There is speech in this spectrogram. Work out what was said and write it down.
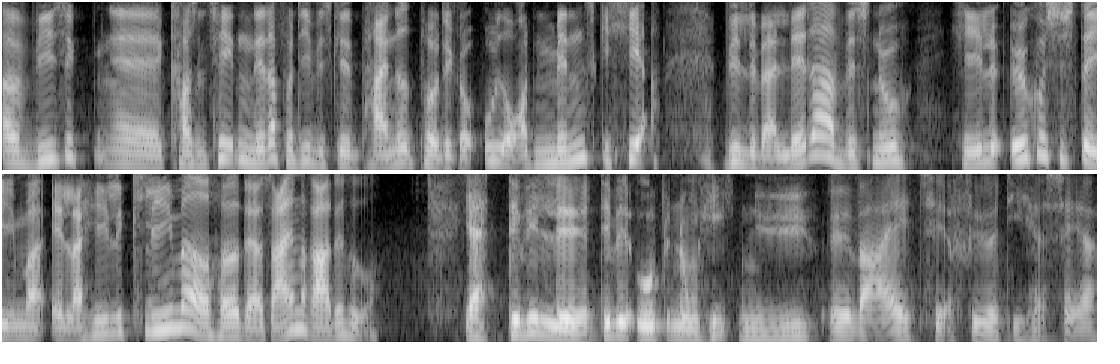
at vise øh, kausaliteten netop fordi vi skal pege ned på, at det går ud over et menneske her. Ville det være lettere, hvis nu hele økosystemer eller hele klimaet havde deres egne rettigheder? Ja, det vil, øh, det vil åbne nogle helt nye øh, veje til at føre de her sager.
